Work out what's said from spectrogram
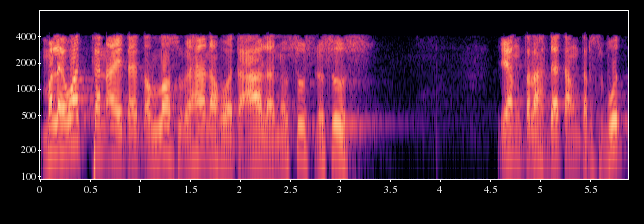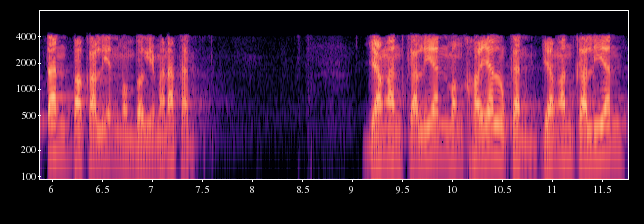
melewatkan ayat-ayat Allah Subhanahu wa taala, nusus-nusus yang telah datang tersebut tanpa kalian membagaimanakan. Jangan kalian mengkhayalkan, jangan kalian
